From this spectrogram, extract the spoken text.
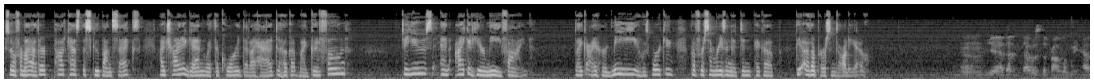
So for my other podcast, The Scoop on Sex, I tried again with the cord that I had to hook up my good phone to use, and I could hear me fine. Like I heard me, it was working, but for some reason it didn't pick up the other person's audio. Um, yeah, that that was the problem we had.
